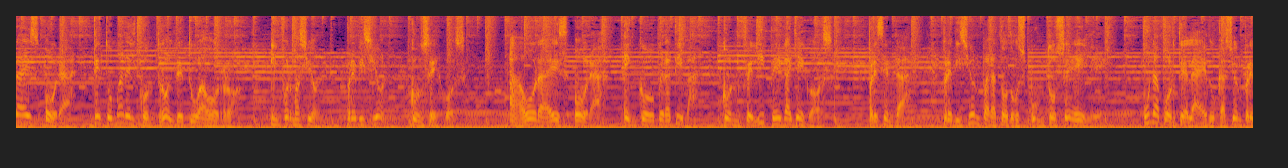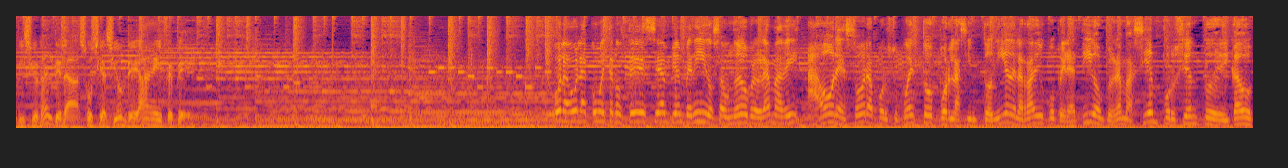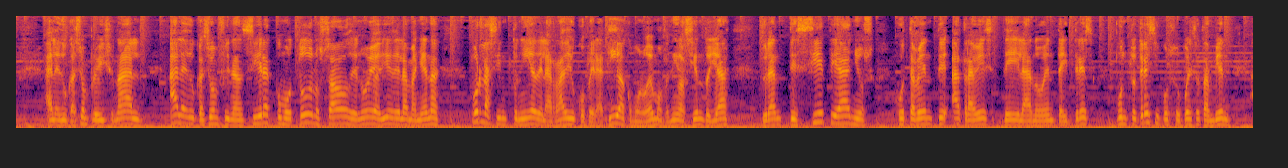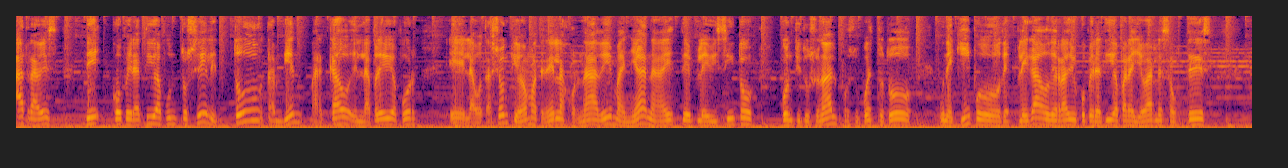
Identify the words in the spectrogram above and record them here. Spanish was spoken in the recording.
Ahora es hora de tomar el control de tu ahorro. Información, previsión, consejos. Ahora es hora en Cooperativa con Felipe Gallegos. Presenta previsiónparatodos.cl. Un aporte a la educación previsional de la Asociación de AFP. Hola, hola, ¿cómo están ustedes? Sean bienvenidos a un nuevo programa de Ahora es hora, por supuesto, por la sintonía de la radio cooperativa, un programa 100% dedicado a la educación previsional, a la educación financiera, como todos los sábados de 9 a 10 de la mañana, por la sintonía de la radio cooperativa, como lo hemos venido haciendo ya durante siete años, justamente a través de la 93.3 y por supuesto también a través de cooperativa.cl. Todo también marcado en la previa por eh, la votación que vamos a tener la jornada de mañana, este plebiscito constitucional, por supuesto todo un equipo desplegado de radio cooperativa para llevarles a ustedes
